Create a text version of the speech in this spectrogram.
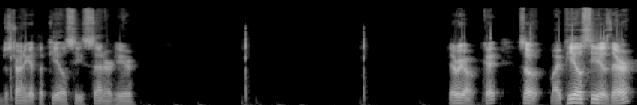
I'm just trying to get the PLC centered here. There we go. Okay, so my PLC is there,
